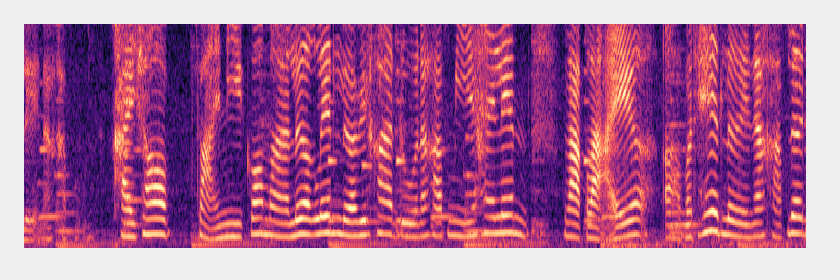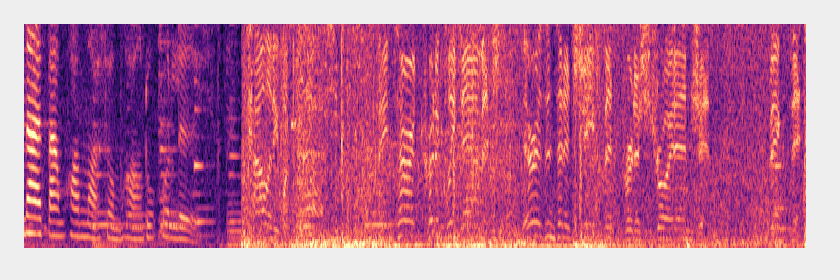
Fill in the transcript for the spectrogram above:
เลยนะครับใครชอบสายนี้ก็มาเลือกเล่นเรือพิฆาตดูนะครับ มีให้เล่นหลากหลายเอ่อประเทศเลยนะครับ เลือกได้ตามความเหมาะสมของทุกคนเลย Main turret critically damaged. There isn't an achievement for destroyed engine. Fix it,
